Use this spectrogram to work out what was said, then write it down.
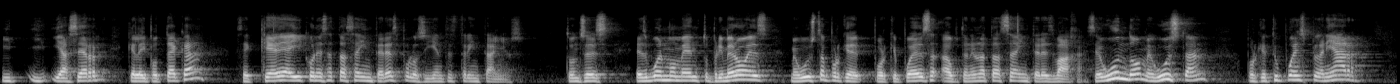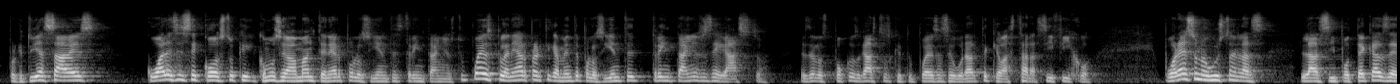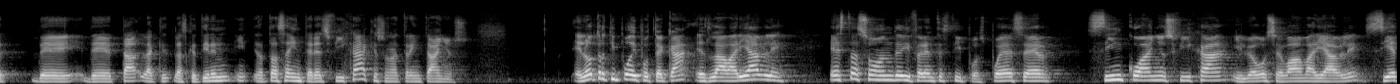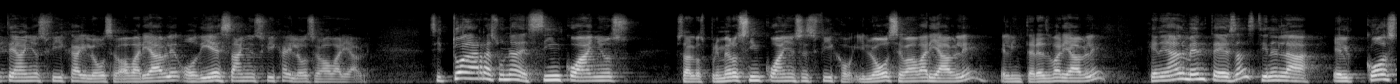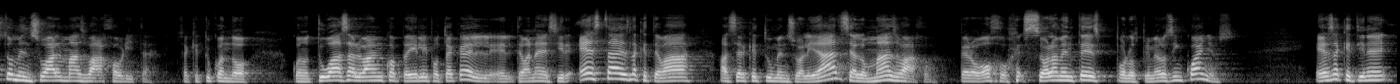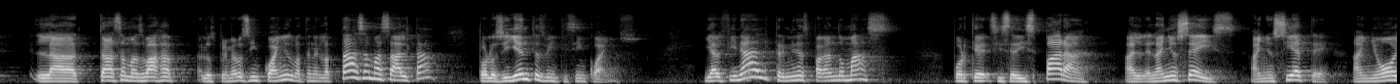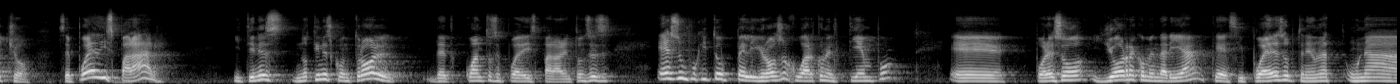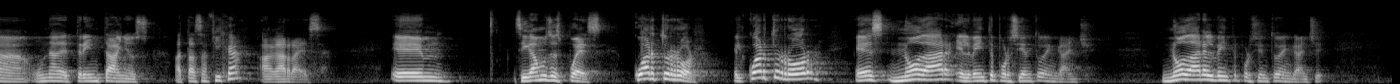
y, hacer que la hipoteca se quede ahí con esa tasa de interés por los siguientes 30 años. Entonces, es buen momento. Primero es, me gusta porque, porque puedes obtener una tasa de interés baja. Segundo, me gustan porque tú puedes planear porque tú ya sabes cuál es ese costo y cómo se va a mantener por los siguientes 30 años. Tú puedes planear prácticamente por los siguientes 30 años ese gasto. Es de los pocos gastos que tú puedes asegurarte que va a estar así fijo. Por eso me gustan las, las hipotecas de, de, las que tienen la tasa de interés fija, que son a 30 años. El otro tipo de hipoteca es la variable. Estas son de diferentes tipos. Puede ser 5 años fija y luego se va a variable, 7 años fija y luego se va a variable, o 10 años fija y luego se va a variable. Si tú agarras una de 5 años, o sea, los primeros 5 años es fijo y luego se va a variable, el interés variable, generalmente esas tienen la, el costo mensual más bajo ahorita. O sea, que tú cuando, cuando tú vas al banco a pedir la hipoteca, te van a decir, esta es la que te va a hacer que tu mensualidad sea lo más bajo. Pero ojo, solamente es por los primeros 5 años. Esa que tiene la tasa más baja los primeros cinco años va a tener la tasa más alta por los siguientes 25 años. Y al final terminas pagando más, porque si se dispara al el año 6, año 7, año 8, se puede disparar y tienes, no tienes control de cuánto se puede disparar. Entonces es un poquito peligroso jugar con el tiempo. Eh, por eso yo recomendaría que si puedes obtener una, de 30 años a tasa fija, agarra esa. Em, sigamos después. Cuarto error. El cuarto error es no dar el 20% de enganche. No dar el 20% de enganche.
